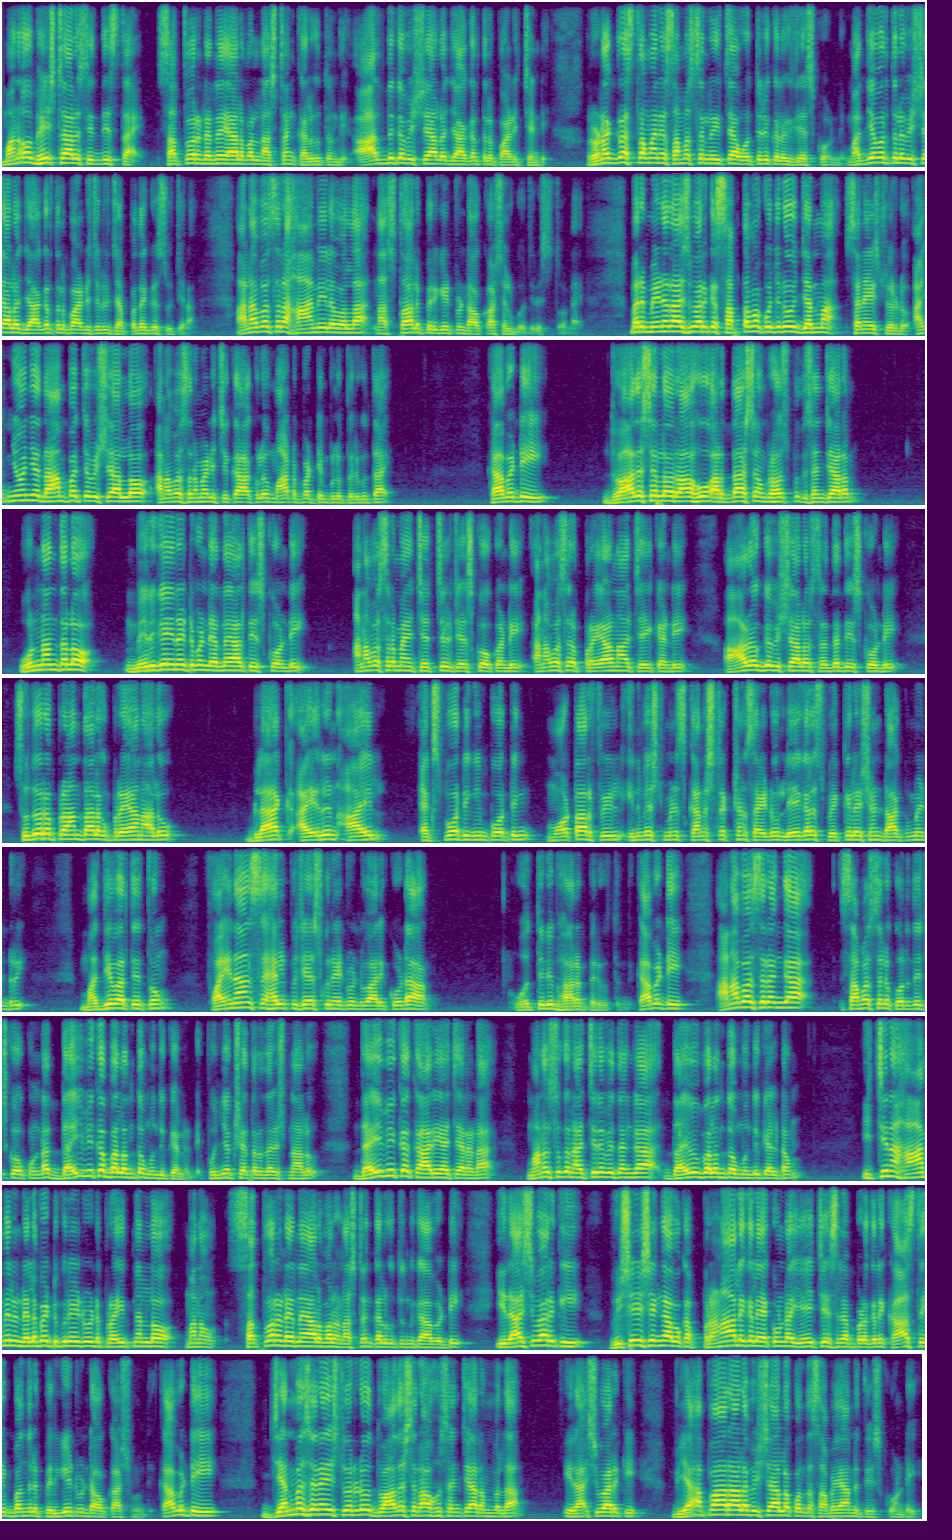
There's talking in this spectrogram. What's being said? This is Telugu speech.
మనోభీష్టాలు సిద్ధిస్తాయి. సత్వర నిర్ణయాల వల్ల నష్టం కలుగుతుంది. ఆర్థిక విషయాల్లో జాగ్రత్తలు పాటించండి. రుణగ్రస్తమైన సమస్యల రీత్యా ఒత్తిడి కలుగు చేసుకోండి మధ్యవర్తుల విషయాల్లో జాగ్రత్తలు పాటించడం చెప్పదగ్గ సూచన. అనవసర హామీల వల్ల నష్టాలు పెరిగేటువంటి అవకాశాలు గోచరిస్తున్నాయి. మరి మీనరాశి వారికి సప్తమ కుజుడు జన్మ శనేశ్వరుడు. అన్యోన్య దాంపత్య విషయాల్లో అనవసరమైన చికాకులు మాట పట్టింపులు పెరుగుతాయి. కాబట్టి ద్వాదశంలో రాహు అర్ధాశ్రమ బృహస్పతి సంచారం ఉన్నంతలో మెరుగైనటువంటి నిర్ణయాలు తీసుకోండి. అనవసరమైన చర్చలు చేసుకోకండి. అనవసర ప్రయాణాలు చేయకండి. ఆరోగ్య విషయాల్లో శ్రద్ధ తీసుకోండి. సుదూర ప్రాంతాలకు ప్రయాణాలు black iron oil exporting importing motor field investments construction side legal speculation documentary మధ్యవర్తిత్వం ఫైనాన్స్ హెల్ప్ చేసుకునేటువంటి వారికి కూడా ఒత్తిడి భారం పెరుగుతుంది. కాబట్టి అనవసరంగా సమస్యలు కొని తెచ్చుకోకుండా దైవిక బలంతో ముందుకెళ్ళండి. పుణ్యక్షేత్ర దర్శనాలు దైవిక కార్యాచరణ మనసుకు నచ్చిన విధంగా దైవ బలంతో ముందుకెళ్ళటం ఇచ్చిన హామీలు నిలబెట్టుకునేటువంటి ప్రయత్నంలో మనం సత్వర నిర్ణయాల వల్ల నష్టం కలుగుతుంది కాబట్టి ఈ రాశి వారికి విశేషంగా ఒక ప్రణాళిక లేకుండా ఏ చేసినప్పటికీ కాస్త ఇబ్బందులు పెరిగేటువంటి అవకాశం ఉంది. కాబట్టి జన్మశనేశ్వరుడు ద్వాదశ రాహు సంచారం వల్ల ఈ రాశి వారికి వ్యాపారాల విషయాల్లో కొంత సమయాన్ని తీసుకోండి.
